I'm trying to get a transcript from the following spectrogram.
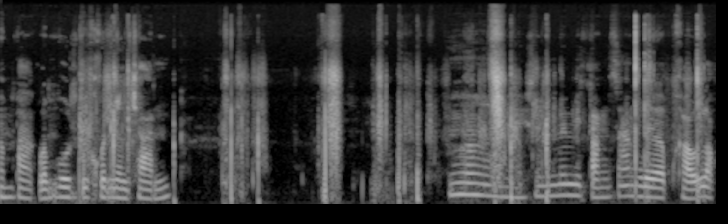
ลำบากลำบนคือคนอย่างฉันฉันไม่มีตังค์สร้างเรือกับเขาหรอก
